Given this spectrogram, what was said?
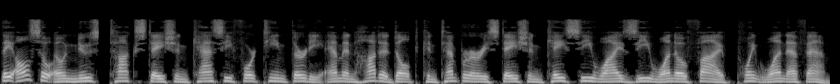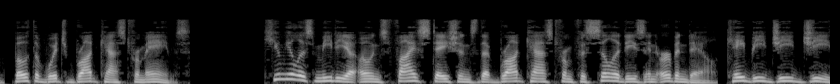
They also own news, talk station KASI 1430M and hot adult contemporary station KCYZ 105.1 FM, both of which broadcast from Ames. Cumulus Media owns five stations that broadcast from facilities in Urbandale, KBGG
